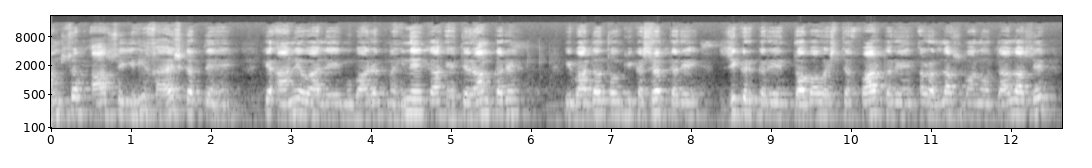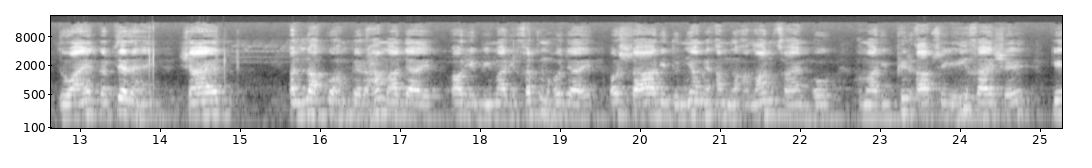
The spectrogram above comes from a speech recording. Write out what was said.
हम सब आपसे यही ख्वाहिश करते हैं कि आने वाले मुबारक महीने का एहतराम करें इबादतों की कसरत करें ज़िक्र करें तोबा व इस्तफ़ार करें और अल्लाह सुबहान तला से दुआएं करते रहें शायद अल्लाह को हम पे रहम आ जाए और ये बीमारी ख़त्म हो जाए और सारी दुनिया में अमन अमान कायम हो हमारी फिर आपसे यही ख्वाहिश है कि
